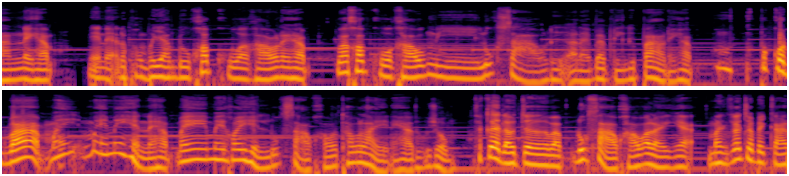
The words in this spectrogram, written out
นั้นนะครับเนี่ยแหละแล้วผมพยายามดูครอบครัวเขานะครับ ว่าครอบครัวเขามีลูกสาวหรืออะไรแบบนี้หรือเปล่านะครับ ปรากฏว่าไม่ไม่ไม่เห็นนะครับ ไม่ไม่ค่อยเห็นลูกสาวเขาเท่าไหร่นะครับทุกผู้ชม ถ้าเกิดเราเจอแบบลูกสาวเขาอะไรเงี้ยมันก็จะเป็นการ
